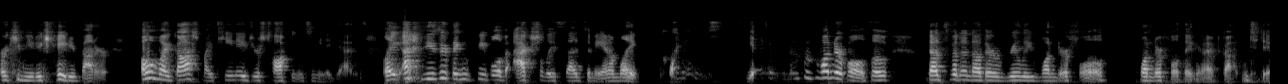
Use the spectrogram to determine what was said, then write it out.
are communicating better. Oh my gosh my teenager's talking to me again. Like these are things people have actually said to me and i'm like great! Yay, this is wonderful. So that's been another really wonderful wonderful thing that i've gotten to do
